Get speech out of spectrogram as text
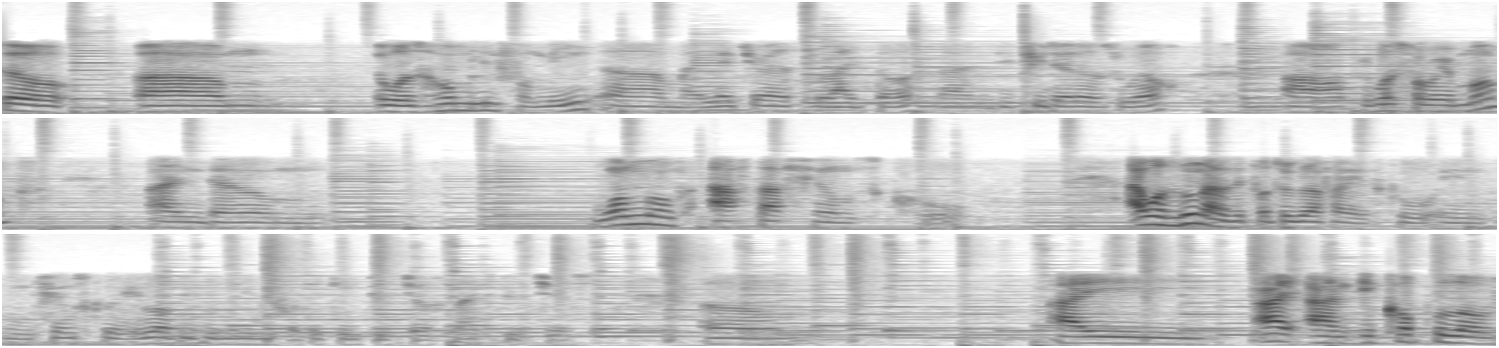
So, um, it was homely for me. Uh, my lecturers liked us and they treated us well. Uh, it was for a month, and um, one month after film school, I was known as a photographer in school, in, in film school. A lot of people knew me for taking pictures, nice pictures. Um, I, I and a couple of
